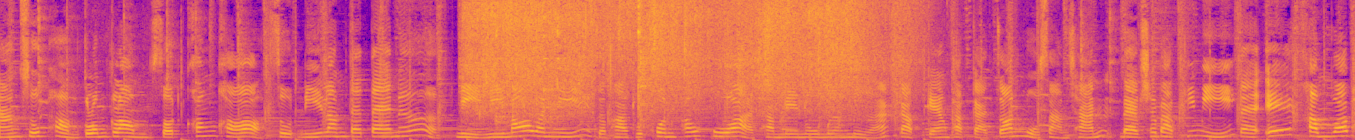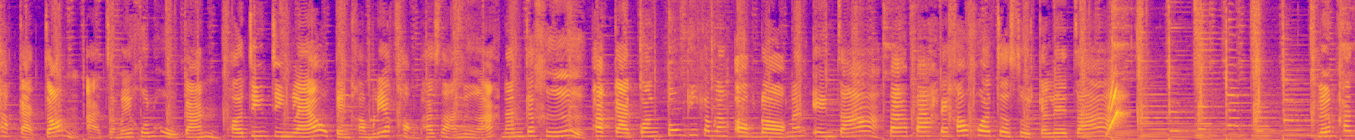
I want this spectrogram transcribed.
น้ำซุปหอมกลมกล่อมสดคล่องคอ สูตรนี้ลำแต่แต่เนอร์หมี่มีหม้อวันนี้จะพาทุกคนเข้าครัวทำเมนูเมืองเหนือ กับแกงผักกาดจ้อนหมูสามชั้น แบบฉบับพี่หมี แต่เอ๊ะคำว่าผักกาดจ้อนอาจจะไม่คุ้นหูกัน เพราะจริง ๆ แล้วเป็นคำเรียกของภาษาเหนือ นั่นก็คือ ผักกาดกวางตุ้งที่กำลังออกดอกนั่นเองจ้าปาปะไปเข้าครัวจดสูตรกันเลยจ้า เริ่มขั้น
